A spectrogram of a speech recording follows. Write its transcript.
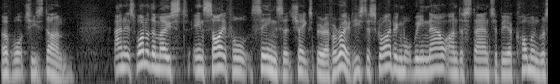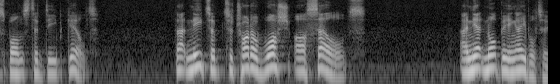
of what she's done. And it's one of the most insightful scenes that Shakespeare ever wrote. He's describing what we now understand to be a common response to deep guilt that need to, to try to wash ourselves and yet not being able to.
